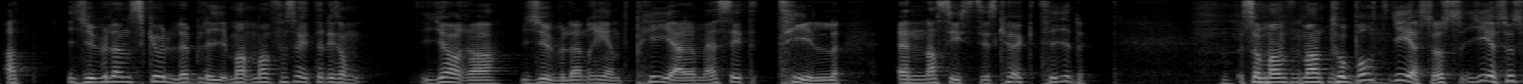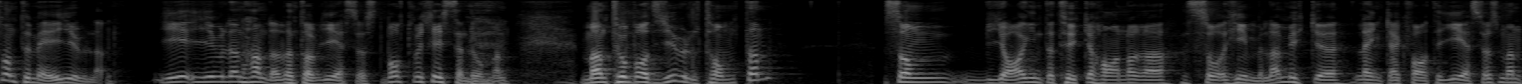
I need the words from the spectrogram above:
att julen skulle bli, man, man försökte liksom göra julen rent PR-mässigt till en nazistisk högtid. Så man, man tog bort Jesus, Jesus var inte med i julen. Je, julen handlade inte om Jesus, bort med kristendomen. Man tog bort jultomten, som jag inte tycker har några så himla mycket länkar kvar till Jesus, men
